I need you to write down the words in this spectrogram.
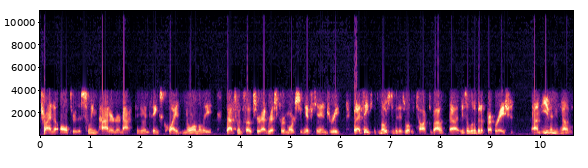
trying to alter the swing pattern or not doing things quite normally. That's when folks are at risk for a more significant injury. But I think most of it is what we talked about uh, is a little bit of preparation um, even you know,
